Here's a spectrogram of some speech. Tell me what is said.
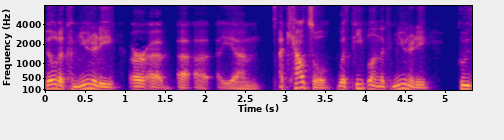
build a community or a, a, a, um, a council with people in the community who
